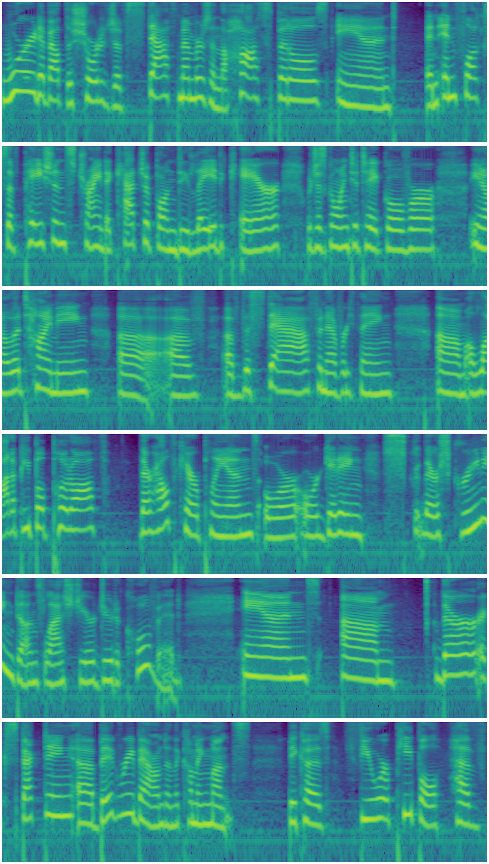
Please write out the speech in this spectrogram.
worried about the shortage of staff members in the hospitals and an influx of patients trying to catch up on delayed care, which is going to take over, you know, the timing uh, of of the staff and everything. Um, a lot of people put off their health care plans or or getting sc- their screening done last year due to COVID, and um, they're expecting a big rebound in the coming months because fewer people have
